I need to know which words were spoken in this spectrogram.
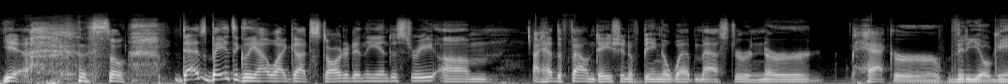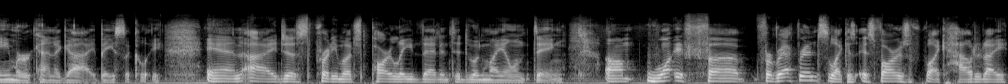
yeah. so that's basically how I got started in the industry. Um, I had the foundation of being a webmaster, nerd, hacker video gamer kind of guy basically. And I just pretty much parlayed that into doing my own thing. Um, if uh, for reference like as, as, far as like how did I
